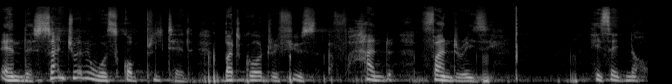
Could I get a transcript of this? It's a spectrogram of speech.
And the sanctuary was completed, but God refused fund, fundraising. He said, No.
